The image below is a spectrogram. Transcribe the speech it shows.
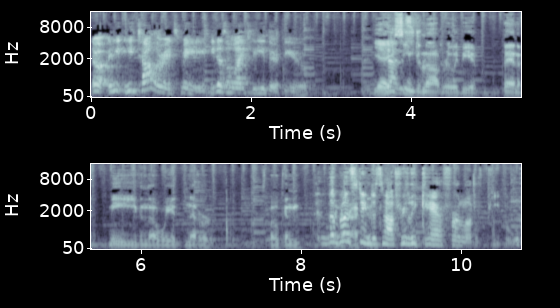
No, he, he tolerates me. He doesn't like either of you. Yeah, That he is seemed to not really be a fan of me, even though we had never spoken. The Bloodstain interacted. does not really care for a lot of people.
